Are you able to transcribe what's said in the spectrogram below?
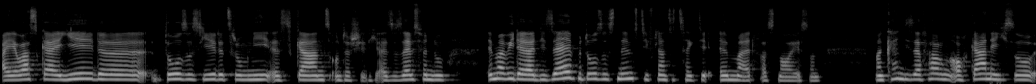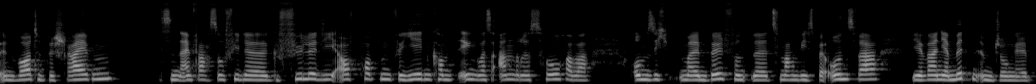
Ayahuasca, jede Dosis, jede Zeremonie ist ganz unterschiedlich. Also selbst wenn du immer wieder dieselbe Dosis nimmst, die Pflanze zeigt dir immer etwas Neues und man kann diese Erfahrung auch gar nicht so in Worte beschreiben. Es sind einfach so viele Gefühle, die aufpoppen. Für jeden kommt irgendwas anderes hoch, aber um sich mal ein Bild von, äh, zu machen, wie es bei uns war, wir waren ja mitten im Dschungel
